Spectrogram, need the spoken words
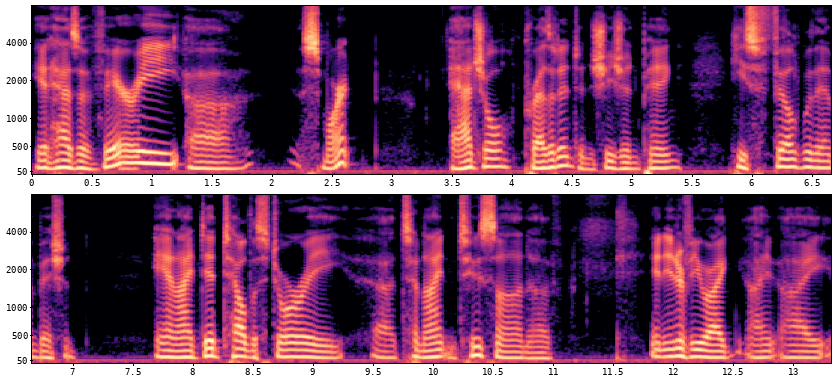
It has a very uh, smart, agile president in Xi Jinping. He's filled with ambition. And I did tell the story uh, tonight in Tucson of an interview I, I, I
